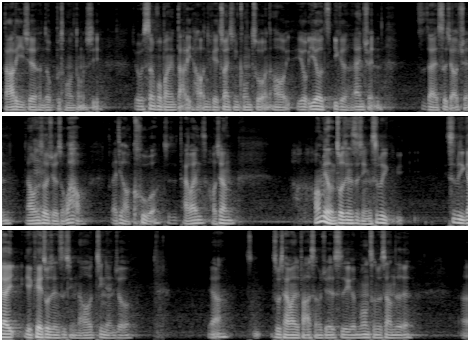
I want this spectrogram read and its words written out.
打理一些很多不同的东西，就生活帮你打理好，你可以专心工作，然后有也有一个很安全自在的社交圈。然后那时候觉得说，哇，这个 idea 好酷哦，就是台湾好像好像没有人做这件事情，是不是？是不是应该也可以做这件事情？然后今年就，呀，驻台湾发生，我觉得是一个某种程度上的。呃，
